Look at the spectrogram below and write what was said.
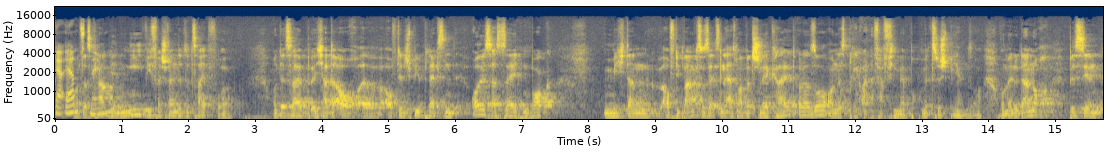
Ja, ernst und das nehmen. kam mir nie wie verschwendete Zeit vor. Und deshalb, ich hatte auch äh, auf den Spielplätzen äußerst selten Bock, mich dann auf die Bank zu setzen. Erstmal wird es schnell kalt oder so und es bringt auch einfach viel mehr Bock mitzuspielen. So. Und wenn du dann noch ein bisschen,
